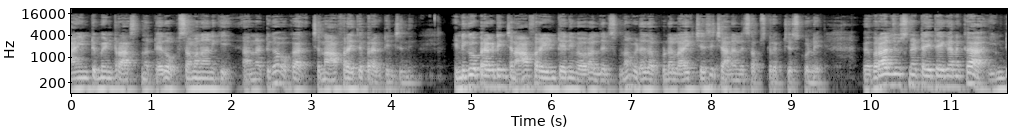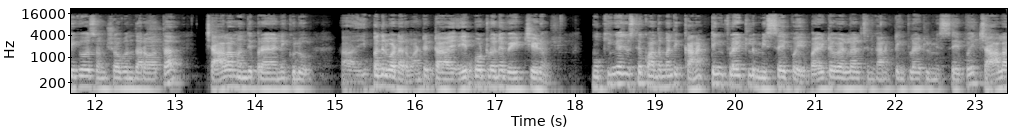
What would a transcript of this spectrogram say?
ఆయింట్మెంట్ రాస్తున్నట్టు ఏదో ఉపశమనానికి అన్నట్టుగా ఒక చిన్న ఆఫర్ అయితే ప్రకటించింది. ఇండిగో ప్రకటించిన ఆఫర్ ఏంటి అని వివరాలు తెలుసుకుందాం. వీడియో తప్పకుండా లైక్ చేసి ఛానల్ని సబ్స్క్రైబ్ చేసుకోండి. వివరాలు చూసినట్టయితే కనుక ఇండిగో సంక్షోభం తర్వాత చాలామంది ప్రయాణికులు ఇబ్బందులు పడ్డారు. అంటే ఎయిర్పోర్ట్లోనే వెయిట్ చేయడం. ముఖ్యంగా చూస్తే కొంతమంది కనెక్టింగ్ ఫ్లైట్లు మిస్ అయిపోయి బయట వెళ్ళాల్సిన కనెక్టింగ్ ఫ్లైట్లు మిస్ అయిపోయి చాలా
